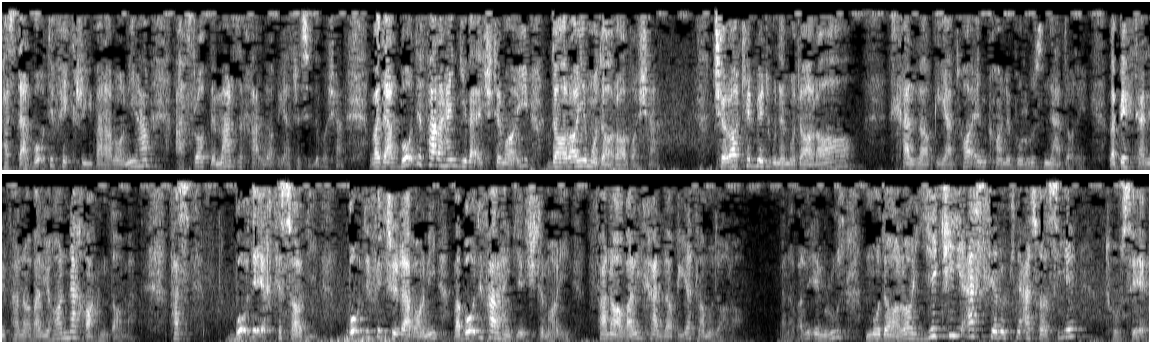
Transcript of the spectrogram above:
پس در بعد فکری و روانی هم افراد به مرز خلاقیت رسیده باشند و در بعد فرهنگی و اجتماعی دارای مدارا باشند چرا که بدون مدارا خلاقیت ها امکان بروز نداره و بهترین فناوری ها نخواهند آمد. پس بعد اقتصادی بعد فکری روانی و بعد فرهنگی اجتماعی فناوری خلاقیت و مدارا. بنابراین امروز مدارا یکی از سه رکن اساسی توسعه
